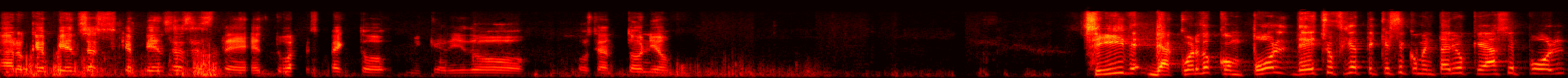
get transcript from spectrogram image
Claro, ¿qué piensas, qué piensas este, tú al respecto, mi querido José Antonio? Sí, de, acuerdo con Paul. De hecho, fíjate que ese comentario que hace Paul,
